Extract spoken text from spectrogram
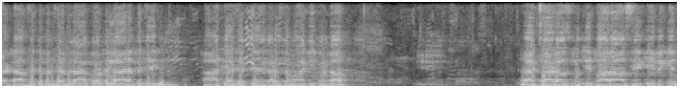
രണ്ടാം സെറ്റ് മത്സരം ഇതാ കോർട്ടിൽ ആരംഭിച്ചിരിക്കുന്നു. ആദ്യ സെറ്റ് കരസ്ഥമാക്കിക്കൊണ്ട് ബ്ലാക്ക് ഷാഡോസ് മുത്തിപ്പാറ സി ടീമെങ്കിൽ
